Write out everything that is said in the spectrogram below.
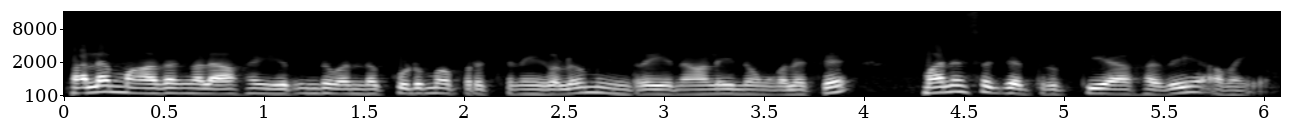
பல மாதங்களாக இருந்து வந்த குடும்ப பிரச்சனைகளும் இன்றைய நாளில் உங்களுக்கு மனசுக்கு திருப்தியாகவே அமையும்.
